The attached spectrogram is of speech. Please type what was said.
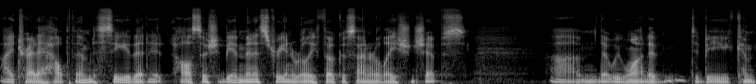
I try to help them to see that it also should be a ministry and really focus on relationships. Um, that we want to, to be com-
